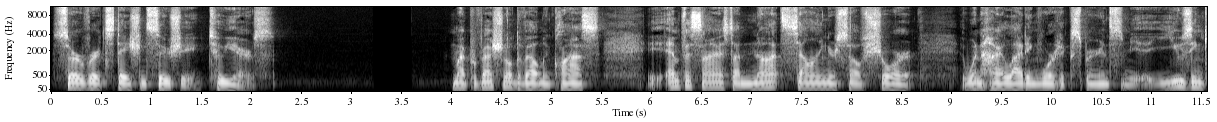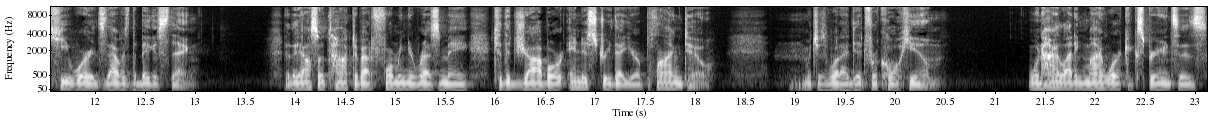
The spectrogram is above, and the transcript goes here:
Server at Station Sushi, two years. My professional development class emphasized on not selling yourself short when highlighting work experience. Using keywords, that was the biggest thing. They also talked about forming your resume to the job or industry that you're applying to. which is what I did for Cole Hume. When highlighting my work experiences,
